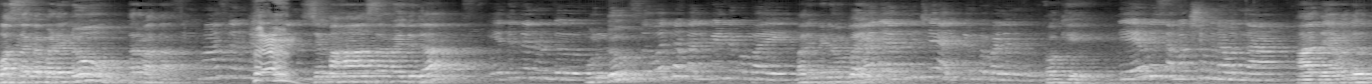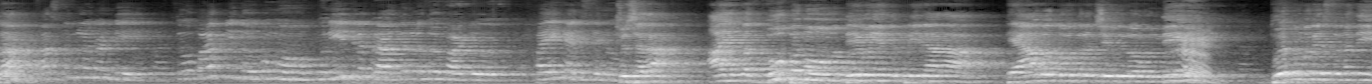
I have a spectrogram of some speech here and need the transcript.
వసగబడెను. తర్వాత సింహాసనం ఎదుట ఉండు. సువర్ణ బలిపీఠముపై ఓకే. దేవుని సమక్షమున ఉన్న ఆ దేవదూత హస్తముల నుండి ధూపాగ్ని ధూపము పునీతుల ప్రార్థనలతో పాటు పైకి అరిసెను. చూసారా ఆ యొక్క ధూపము దేవుని యొక్క ప్రియులారా దేవదూతల చేతిలో ఉంది. ధూపము వేస్తున్నది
